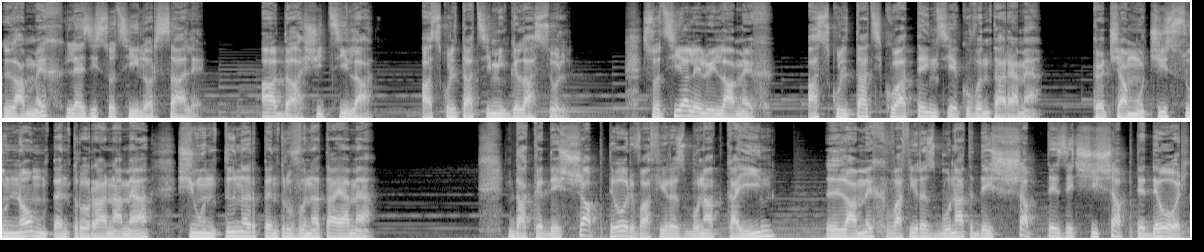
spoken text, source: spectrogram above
Lameh le-a zis soțiilor sale, Ada și Țila, ascultați-mi glasul, Soția lui Lameh, ascultați cu atenție cuvântarea mea, căci am ucis un om pentru rana mea și un tânăr pentru vânătaia mea. Dacă de șapte ori va fi răzbunat Cain, Lameh va fi răzbunat de 77 de ori.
